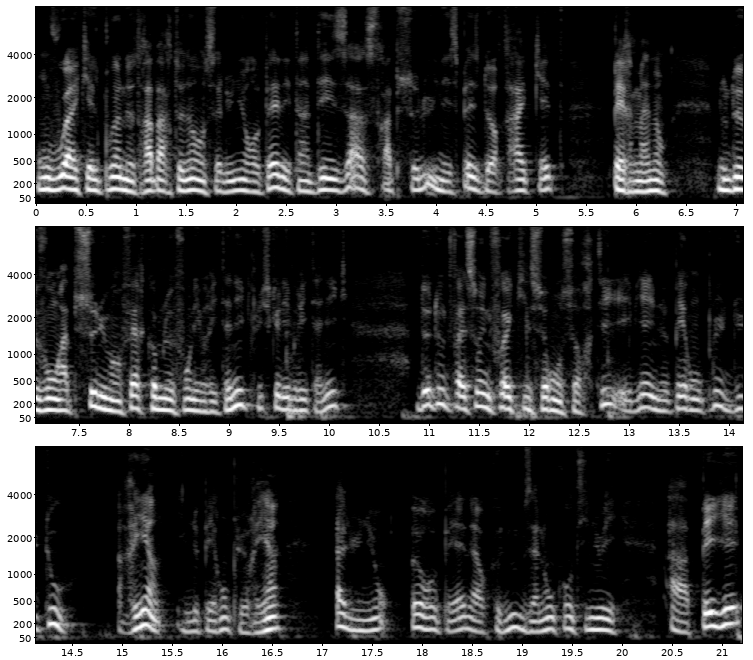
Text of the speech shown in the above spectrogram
On voit à quel point notre appartenance à l'Union européenne est un désastre absolu, une espèce de raquette permanent. Nous devons absolument faire comme le font les Britanniques, puisque les Britanniques, de toute façon, une fois qu'ils seront sortis, eh bien, ils ne paieront plus du tout rien. Ils ne paieront plus rien à l'Union européenne, alors que nous, nous allons continuer à payer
